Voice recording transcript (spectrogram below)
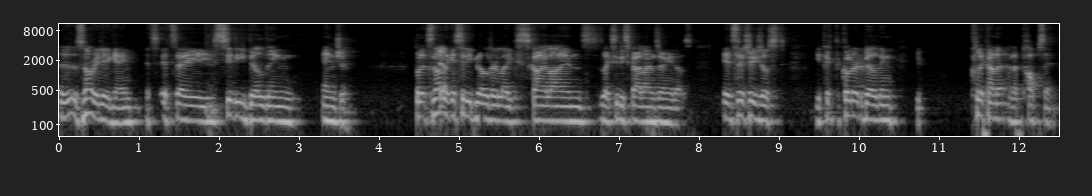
It's not really a game. It's it's a city building engine, but it's not Yeah. like a city builder like Skylines, like City Skylines or any of those. It's literally just you pick the color of the building, you click on it, and it pops in.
